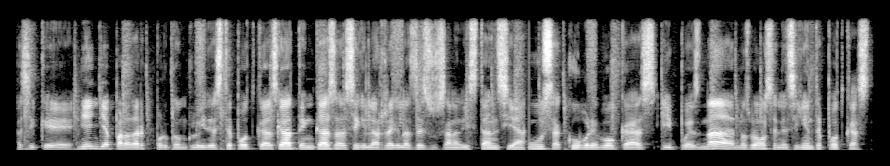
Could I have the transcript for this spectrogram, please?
Así que, bien, ya para dar por concluido este podcast, quédate en casa, sigue las reglas de Susana Distancia, usa cubre bocas y pues nada, nos vemos en el siguiente podcast.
